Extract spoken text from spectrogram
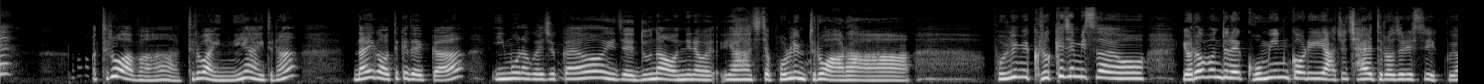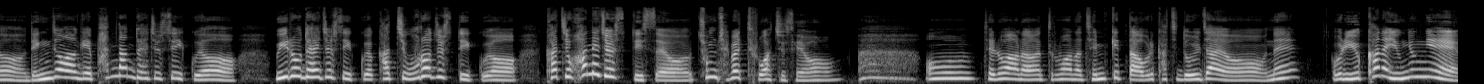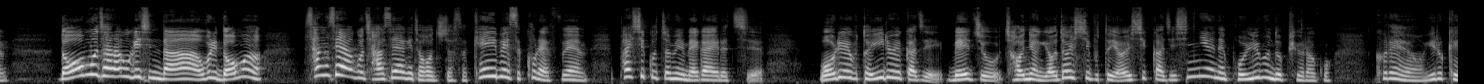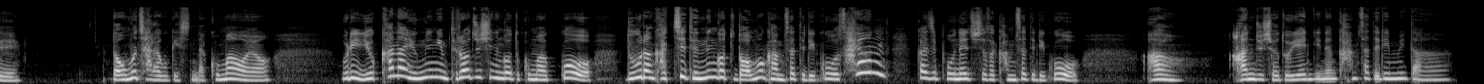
어, 들어와 봐. 들어와 있니, 아이들아? 나이가 어떻게 될까? 이모라고 해줄까요? 이제 누나, 언니라고, 야, 진짜 볼륨 들어와라. 볼륨이 그렇게 재밌어요. 여러분들의 고민거리 아주 잘 들어드릴 수 있고요. 냉정하게 판단도 해줄 수 있고요. 위로도 해줄 수 있고요. 같이 울어줄 수도 있고요. 같이 화내줄 수도 있어요. 좀 제발 들어와 주세요. 어, 들어와라, 들어와라. 재밌겠다. 우리 같이 놀자요. 네? 우리 6166님, 너무 잘하고 계신다. 우리 너무 상세하고 자세하게 적어주셨어. KBS 쿨 FM 89.1MHz. 월요일부터 일요일까지 매주 저녁 8시부터 10시까지 신이은의 볼륨을 높이라고. 그래요. 이렇게 너무 잘하고 계신다. 고마워요. 우리 6166님 들어주시는 것도 고맙고, 누구랑 같이 듣는 것도 너무 감사드리고, 사연까지 보내주셔서 감사드리고, 아우, 안 주셔도 옌디는 감사드립니다.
